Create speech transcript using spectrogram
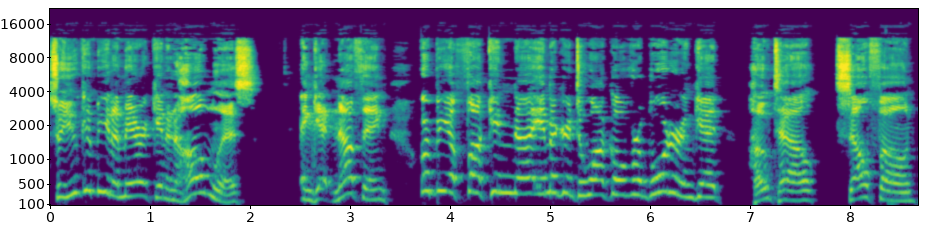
So you can be an American and homeless and get nothing, or be a fucking uh, immigrant to walk over a border and get hotel, cell phone,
